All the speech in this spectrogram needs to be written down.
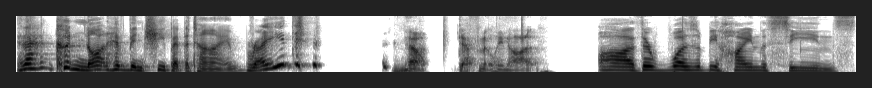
And that could not have been cheap at the time, right? no, definitely not. Ah, there was a behind the scenes,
